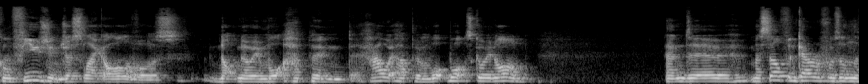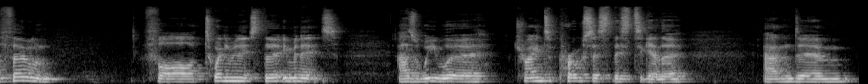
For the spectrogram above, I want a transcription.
confusion, just like all of us, not knowing what happened, how it happened, what what's going on. And uh, myself and Gareth was on the phone for 20 minutes, 30 minutes, as we were trying to process this together and um,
